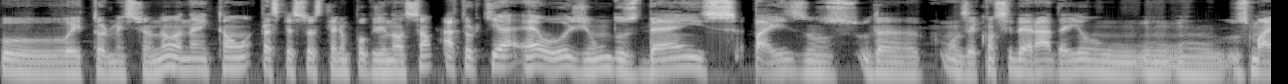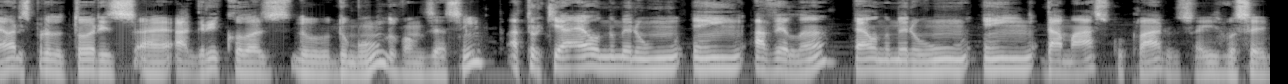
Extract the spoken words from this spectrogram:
o Heitor mencionou, né? Então, para as pessoas terem um pouco de noção, a Turquia é hoje um dos dez países, uns, da, vamos dizer, considerado aí um, um, um, os maiores produtores é, agrícolas do, do mundo, vamos dizer assim. A Turquia é o número um em avelã, é o número um em Damasco, claro, isso aí você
